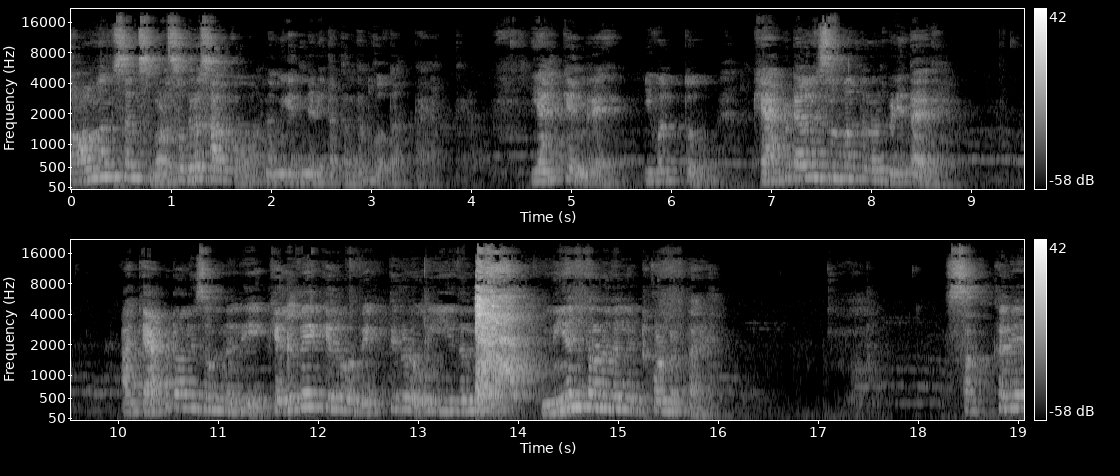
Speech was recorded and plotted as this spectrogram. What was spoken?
ಕಾಮನ್ ಸೆನ್ಸ್ ಬಳಸಿದ್ರೆ ಸಾಕು, ನಮಗೆ ಇದು ನಡೀತಕ್ಕಂಥದ್ದು ಗೊತ್ತಾಗ್ತಾ ಇರುತ್ತೆ. ಯಾಕೆ ಅಂದರೆ, ಇವತ್ತು ಕ್ಯಾಪಿಟಲಿಸಮ್ ಅಂತ ಅನ್ನೋದು ಬೆಳೀತಾ ಇದೆ. ಆ ಕ್ಯಾಪಿಟಲಿಸಮ್ನಲ್ಲಿ ಕೆಲವೇ ಕೆಲವು ವ್ಯಕ್ತಿಗಳು ಇದನ್ನ ನಿಯಂತ್ರಣದಲ್ಲಿ ಇಟ್ಕೊಂಡಿರ್ತಾರೆ. ಸಕ್ಕರೆ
